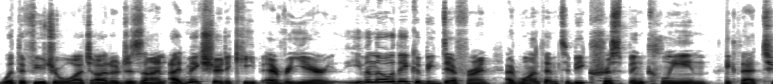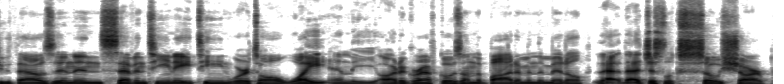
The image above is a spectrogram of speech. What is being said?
with the Future Watch Auto design, I'd make sure to keep every year, even though they could be different, I'd want them to be crisp and clean. Like that 2017 18 where it's all white and the autograph goes on the bottom in the middle. That, that just looks so sharp.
